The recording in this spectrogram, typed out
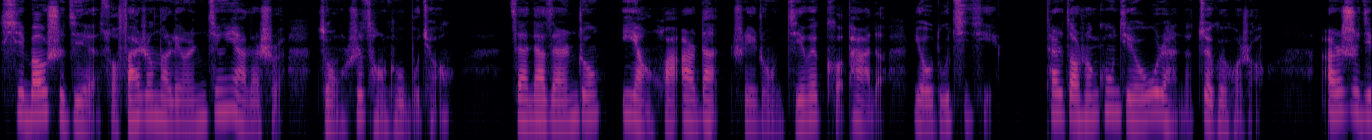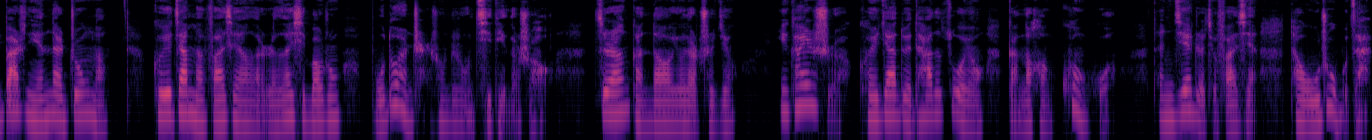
细胞世界所发生的令人惊讶的事总是层出不穷。在大自然中，一氧化二氮是一种极为可怕的有毒气体。它是造成空气污染的罪魁祸首。二十世纪八十年代中呢，科学家们发现了人类细胞中不断产生这种气体的时候，自然感到有点吃惊。一开始，科学家对它的作用感到很困惑，但接着就发现它无处不在，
